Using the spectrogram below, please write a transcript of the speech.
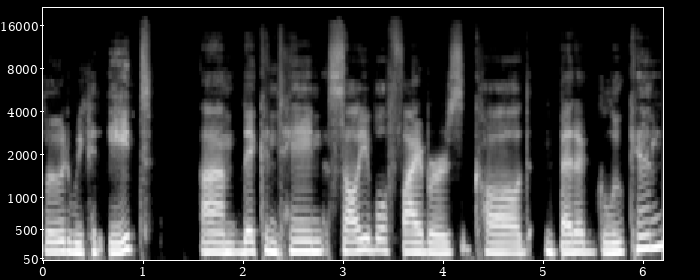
food we could eat. Um, they contain soluble fibers called beta glucan,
